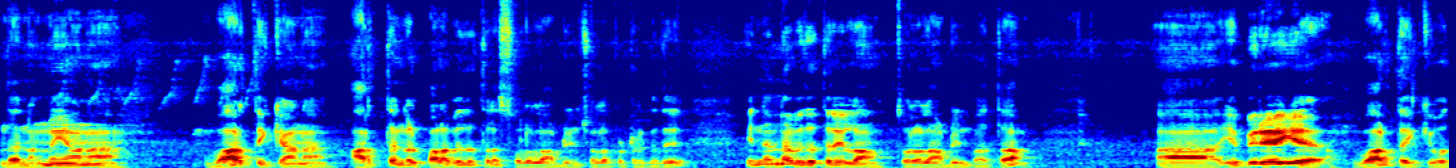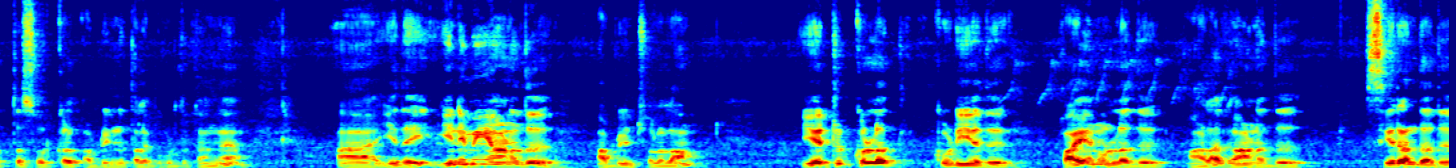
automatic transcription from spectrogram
இந்த நன்மையான வார்த்தைக்கான அர்த்தங்கள் பல விதத்தில் சொல்லலாம் அப்படின்னு சொல்லப்பட்டிருக்குது. என்னென்ன விதத்துல எல்லாம் சொல்லலாம் அப்படின்னு பார்த்தா எபிரேய வார்த்தைக்கு ஒத்த சொற்கள் அப்படின்னு தலைப்பு கொடுத்துருக்காங்க. இதை இனிமையானது அப்படின்னு சொல்லலாம். ஏற்றுக்கொள்ளக்கூடியது பயனுள்ளது அழகானது சிறந்தது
